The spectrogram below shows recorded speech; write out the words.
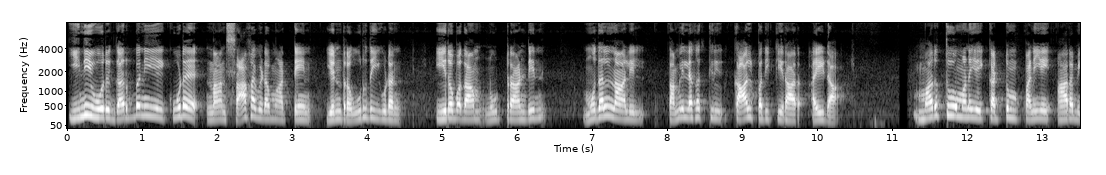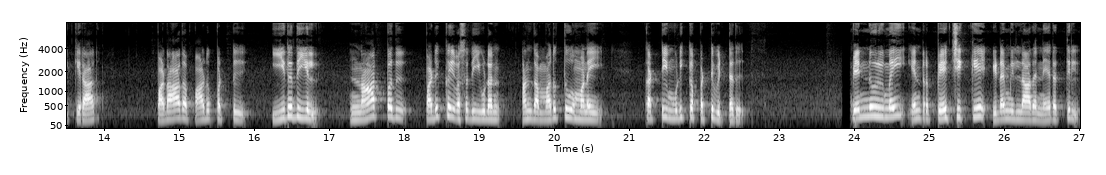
இனி ஒரு கர்ப்பிணியை கூட நான் சாக விட மாட்டேன் என்ற உறுதியுடன் இருபதாம் நூற்றாண்டின் முதல் நாளில் தமிழகத்தில் கால் பதிக்கிறார் ஐடா. மருத்துவமனையை கட்டும் பணியை ஆரம்பிக்கிறார். படாத பாடுபட்டு இறுதியில் நாற்பது படுக்கை வசதியுடன் அந்த மருத்துவமனை கட்டி முடிக்கப்பட்டு விட்டது. பெண்ணுரிமை என்ற பேச்சுக்கே இடமில்லாத நேரத்தில்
